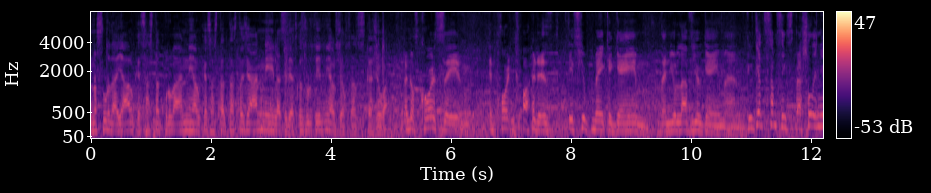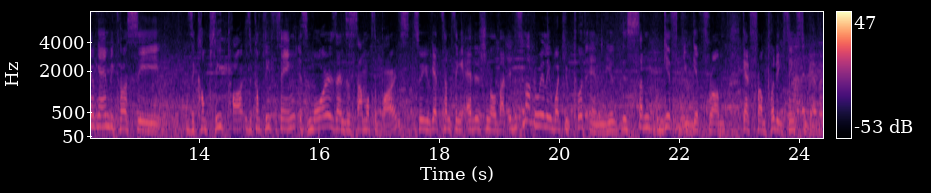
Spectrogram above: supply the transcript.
no surt d'allà el que s'ha estat provant, ni el que s'ha estat testejant, ni les idees que han sortit, ni els jocs que, es- que es juguen. and of course, the important part is if you make a game, then you love your game, and you get something special in your game because the the complete part, the complete thing is more than the sum of the parts. So you get something additional, but it is not really what you put in. You, it's some gift you give from get from putting things together.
